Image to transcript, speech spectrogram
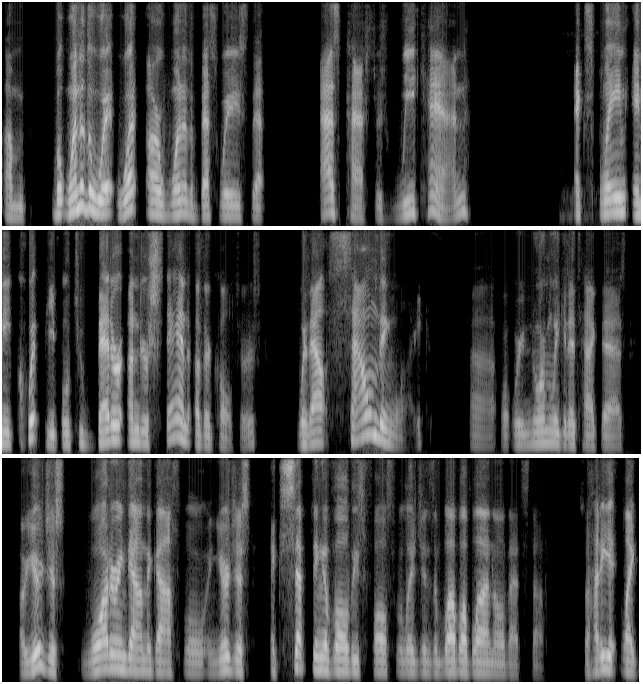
Um, but one of the way, what are one of the best ways that as pastors, we can explain and equip people to better understand other cultures without sounding like uh, what we normally get attacked as, or you're just watering down the gospel and you're just accepting of all these false religions and blah blah blah and all that stuff. So how do you like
